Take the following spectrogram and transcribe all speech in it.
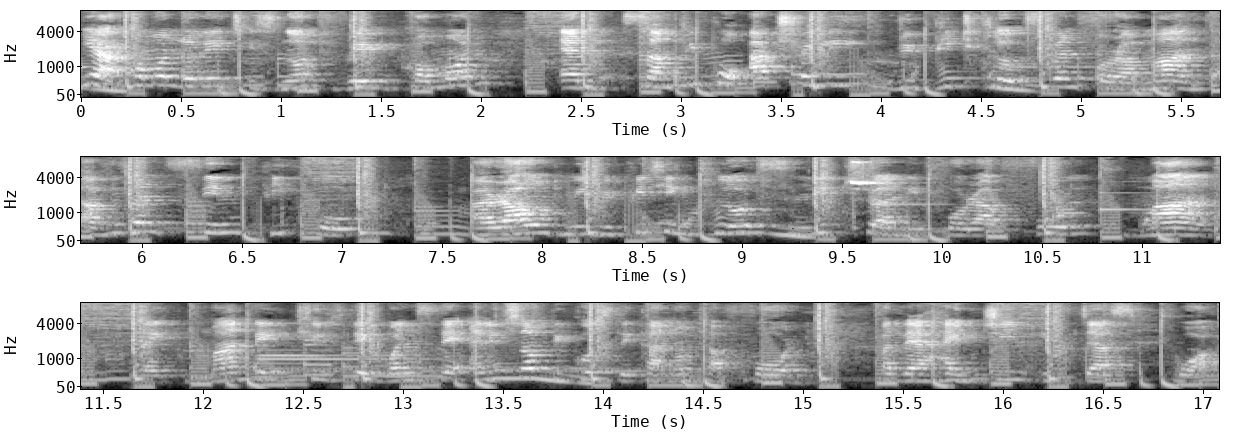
yeah, common knowledge is not very common. And some people actually repeat clothes even for a month. I've even seen people around me repeating clothes literally for a full month, like Monday, Tuesday, Wednesday, and it's not because they cannot afford, but their hygiene is just poor.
